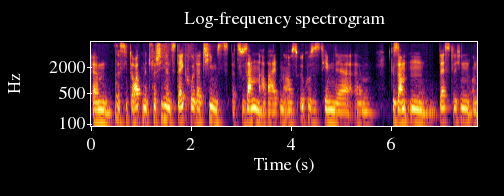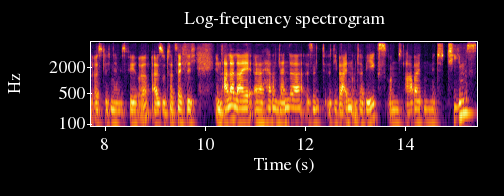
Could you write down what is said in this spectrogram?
ähm, dass sie dort mit verschiedenen Stakeholder-Teams äh, zusammenarbeiten aus Ökosystemen der ähm, gesamten westlichen und östlichen Hemisphäre. Also tatsächlich in allerlei äh, Herrenländer sind die beiden unterwegs und arbeiten mit Teams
